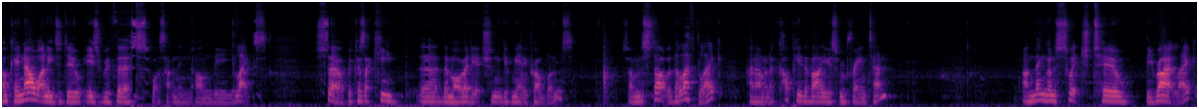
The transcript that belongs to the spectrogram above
Okay, now what I need to do is reverse what's happening on the legs. So, because I keyed uh, them already, it shouldn't give me any problems. So I'm going to start with the left leg, and I'm going to copy the values from frame 10. I'm then going to switch to the right leg,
